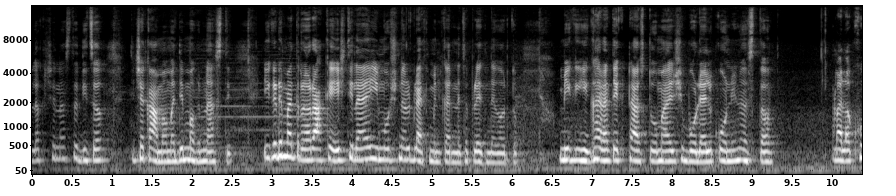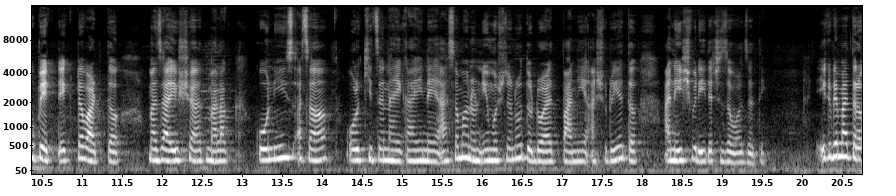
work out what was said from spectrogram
लक्ष नसतं तिचं. तिच्या कामामध्ये मग्न असते. इकडे मात्र राकेश तिला इमोशनल ब्लॅकमेल करण्याचा प्रयत्न करतो. मी घरात एकटा असतो. माझ्याशी बोलायला कोणी नसतं. मला खूप एकटं एकटं वाटतं. माझ्या आयुष्यात मला कोणीच असं ओळखीचं नाही काही नाही असं म्हणून इमोशनल होतो. डोळ्यात पाणी अश्रू येतं आणि ईश्वरी त्याच्याजवळ जाते. इकडे मात्र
